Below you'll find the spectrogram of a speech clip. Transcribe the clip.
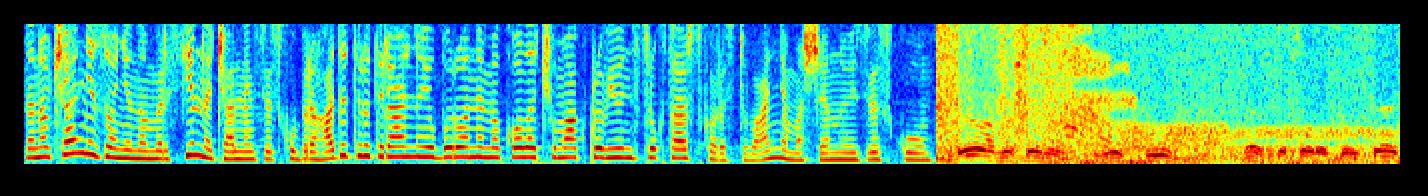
На навчальній зоні номер 7 начальник зв'язку бригади територіальної оборони Микола Чумак провів інструктаж з користування машиною зв'язку. Бойова машина зв'язку, С-145,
